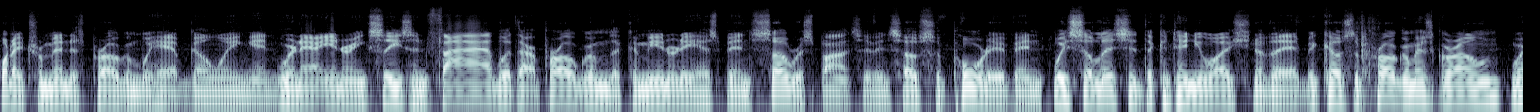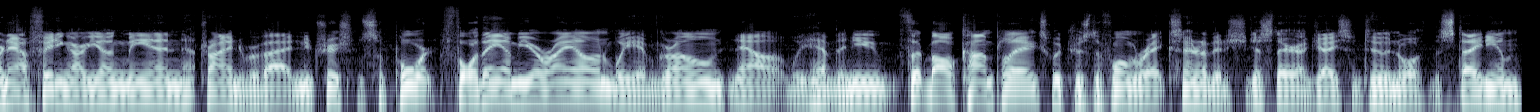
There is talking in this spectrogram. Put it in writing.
What a tremendous program we have going, and we're now entering season five with our program. The community has been so responsive and so supportive, and we solicit the continuation of that because the program has grown. We're now feeding our young men, trying to provide nutritional support for them year round. We have grown. Now we have the new football complex, which was the former rec center that is just there adjacent to and north of the stadium.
